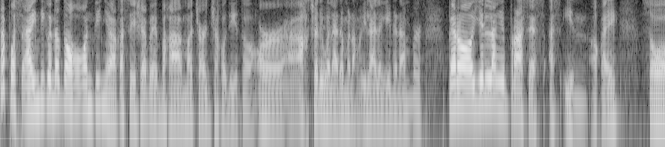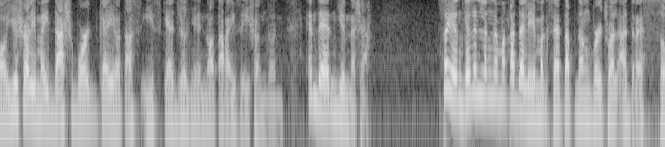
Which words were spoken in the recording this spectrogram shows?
Tapos, ah, hindi ko na to ako continue ah, kasi syempre baka ma-charge ako dito or ah, actually wala naman ako ilalagay na number. Pero yun lang yung process as in, okay? So, usually may dashboard kayo tapos i-schedule nyo yung notarization doon. And then, yun na siya. So yun, ganun lang naman kadali mag-setup ng virtual address. So,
